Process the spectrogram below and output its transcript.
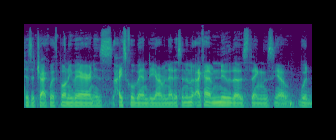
does a track with Bon Iver and his high school band, DeYarmond Edison. And I kind of knew those things, you know, would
